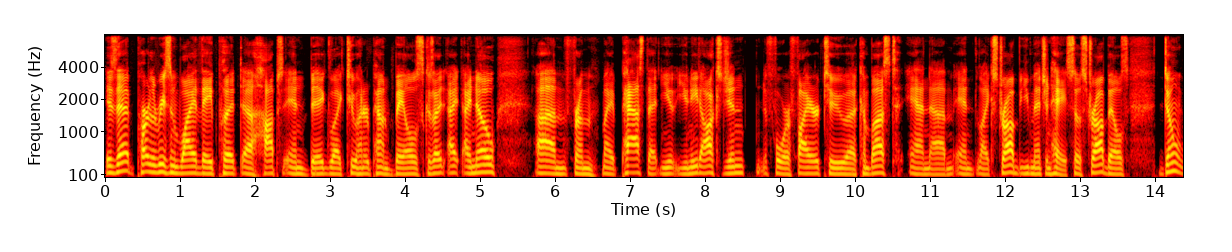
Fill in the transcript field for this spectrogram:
Is that part of the reason why they put uh, hops in big, like 200 pound bales? Because I, I, I know um, from my past that you you need oxygen for fire to uh, combust and um, and like straw you mentioned hay so straw bales don't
